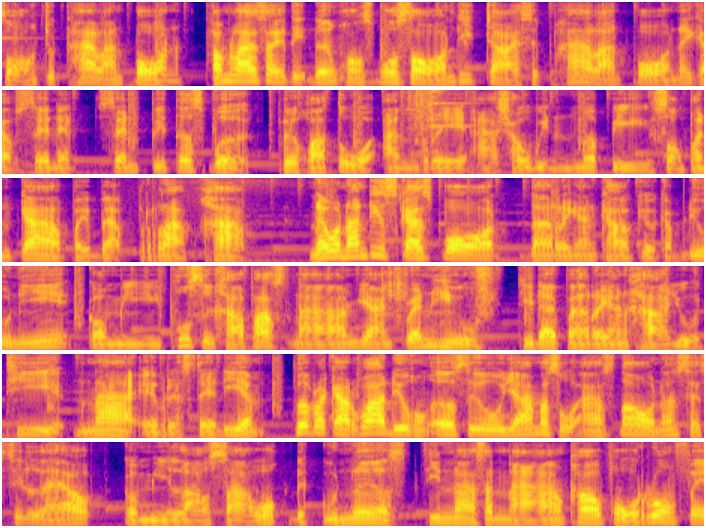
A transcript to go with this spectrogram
42.5 ล้านปอนด์ทำลายสถิติเดิมของสโมสรที่จ่าย 15 ล้านปอนด์ให้กับเซเนตเซนต์ปีเตอร์สเบิร์กเพื่อคว้าตัวอังเดรอาชาวินเมื่อปี 2009 ไปแบบราบคาบ ในวันนั้นที่ Sky Sport ได้รายงานข่าวเกี่ยวกับดิวนี้ ก็มีผู้สื่อข่าวภาคสนามอย่างเกรนฮิลส์ที่ได้ไปรายงานข่าวอยู่ที่หน้าเอเวอเรสต์สเตเดียมเพื่อประกาศว่าดิวของเออร์ซิลย้ายมาสู่อาร์เซนอลนั้นเสร็จสิ้นแล้ว ก็มีเหล่าสาวกเดอะกูเนอร์สที่หน้าสนามเข้าโผล่ร่วมเฟร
